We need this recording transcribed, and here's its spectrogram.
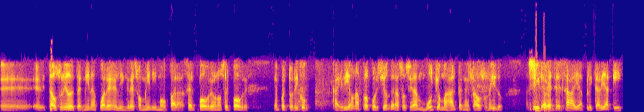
eh, Estados Unidos determina cuál es el ingreso mínimo para ser pobre o no ser pobre, en Puerto Rico caería una proporción de la sociedad mucho más alta en Estados Unidos. Así que a veces y aplicaría aquí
